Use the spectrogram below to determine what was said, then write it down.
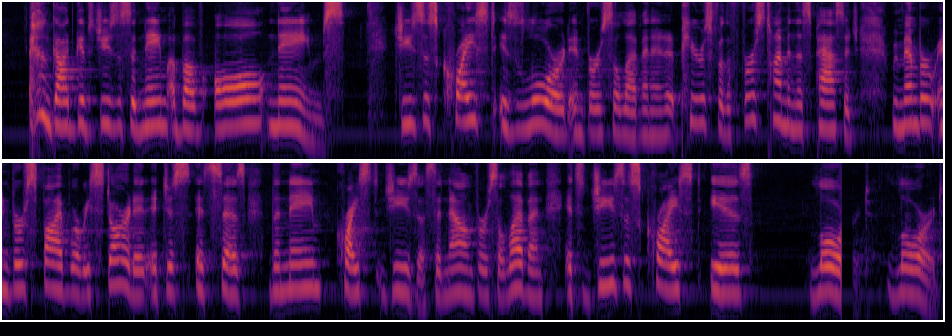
God gives Jesus a name above all names. Jesus Christ is Lord in verse 11 and it appears for the first time in this passage. Remember in verse 5 where we started, it just it says the name Christ Jesus. And now in verse 11, it's Jesus Christ is Lord. Lord.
